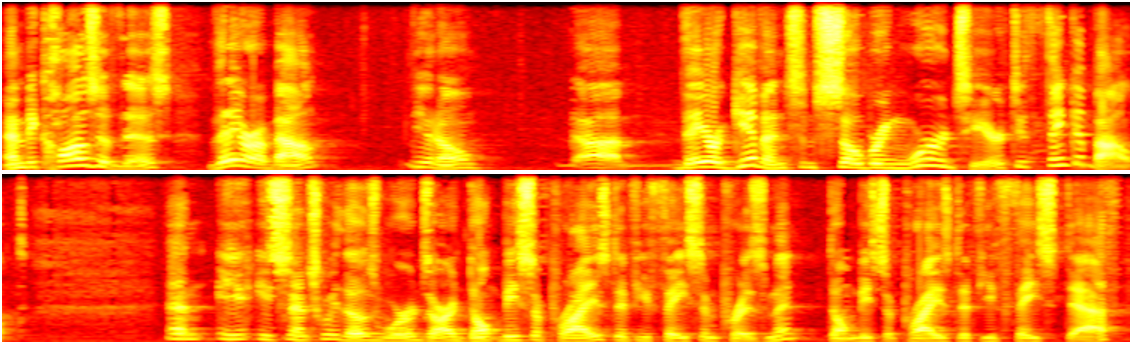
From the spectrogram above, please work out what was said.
And because of this, they are about, you know, uh, they are given some sobering words here to think about. And essentially, those words are don't be surprised if you face imprisonment, don't be surprised if you face death.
